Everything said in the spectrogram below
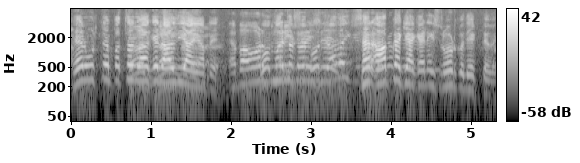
फिर उसने पत्थर ला के डाल दिया यहाँ पे। ही- सर आपका क्या कहना है इस रोड को देखते हुए?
